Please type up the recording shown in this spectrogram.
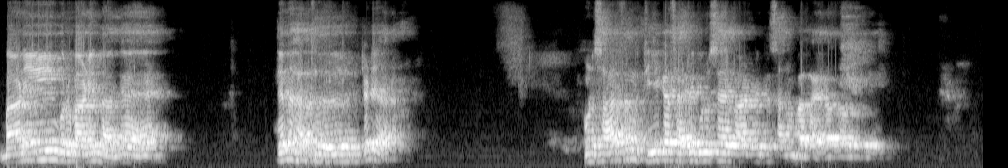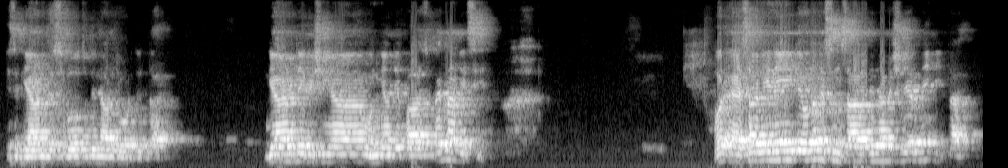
ਬਾਣੀ, ਗੁਰਬਾਣੀ ਲਾਗਾ ਹੈ, ਤਿੰਨ ਹੱਥ ਚੜਿਆ ਹੁਣ ਸਾਧ ਸੰਗਤ ਠੀਕ ਹੈ ਸਾਡੇ ਗੁਰੂ ਸਾਹਿਬਾਨ ਨੇ ਸਾਨੂੰ ਬਕਾਇਦਾ ਤੌਰ ਤੇ ਇਸ ਗਿਆਨ ਦੇ ਸਰੋਤ ਦੇ ਨਾਲ ਜੋੜ ਦਿੱਤਾ। ਹੈ ਗਿਆਨ ਤੇ ਰਿਸ਼ੀਆਂ ਮੁਨੀਆਂ ਦੇ ਪਾਸ ਪਹਿਲਾਂ ਵੀ ਸੀ। ਔਰ ਐਸਾ ਵੀ ਨਹੀਂ ਕਿ ਉਹਨਾਂ ਨੇ ਸੰਸਾਰ ਦੇ ਨਾਲ ਸ਼ੇਅਰ ਨਹੀਂ ਕੀਤਾ।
